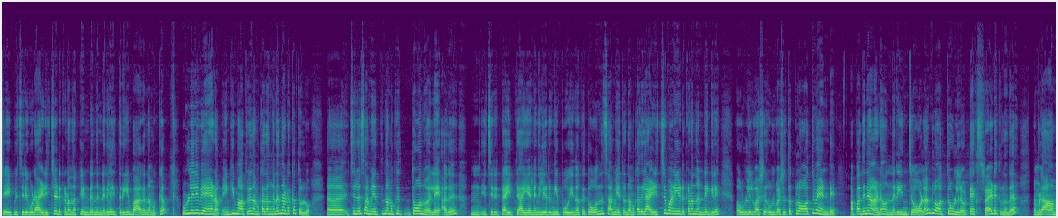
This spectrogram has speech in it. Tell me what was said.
ഷേപ്പ് ഇച്ചിരി കൂടെ അഴിച്ചെടുക്കണം എന്നൊക്കെ ഉണ്ടെന്നുണ്ടെങ്കിൽ ഇത്രയും ഭാഗം നമുക്ക് ഉള്ളിൽ വേണം. എങ്കിൽ മാത്രമേ നമുക്കത് അങ്ങനെ നടക്കത്തുള്ളൂ ചില സമയത്ത് നമുക്ക് തോന്നും അല്ലേ? അത് ഇച്ചിരി ടൈറ്റായി അല്ലെങ്കിൽ ഇറങ്ങിപ്പോയി എന്നൊക്കെ തോന്നുന്ന സമയത്ത് നമുക്കതിൽ അഴിച്ച് പണിയെടുക്കണം എന്നുണ്ടെങ്കിൽ ഉള്ളിൽ വശ ഉൾവശത്ത് ക്ലോത്ത് വേണ്ടേ? അപ്പോൾ അതിനാണ് ഒന്നര ഇഞ്ചോളം ക്ലോത്ത് ഉള്ളിലോട്ട് എക്സ്ട്രാ എടുക്കുന്നത്. നമ്മൾ ആം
